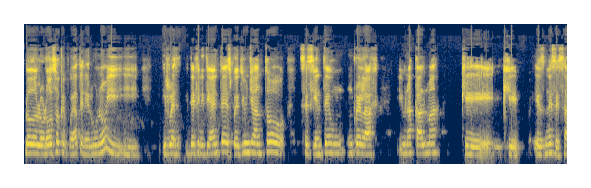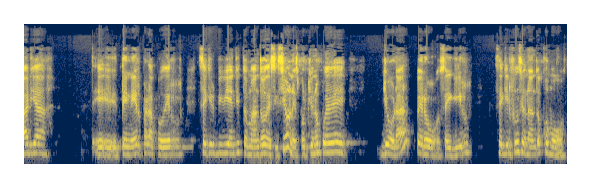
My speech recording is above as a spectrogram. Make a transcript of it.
doloroso que pueda tener uno y, definitivamente después de un llanto se siente un, un relax y una calma que, es necesaria eh, tener para poder seguir viviendo y tomando decisiones, porque uno puede llorar, pero seguir, seguir funcionando como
